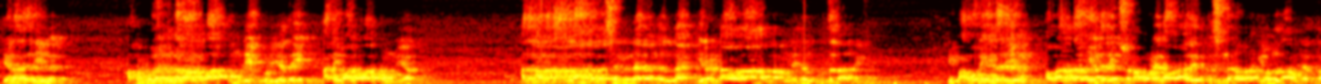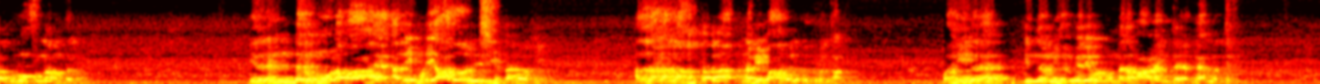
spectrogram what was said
என தெரியல. அப்ப புலன்களால் பார்க்க முடியக்கூடியதை அறிவால் பார்க்க முடியாது. அதனாலதான் அல்லாஹால சில நேரங்கள்ல இரண்டாவதாக அல்லாஹ் மனிதன் கொடுத்தது அறிவு. இப்ப அவரையும் தெரியும் அவர் அத்தாவையும் தெரியும். சொன்னா உடனே அவர் அறிவுக்கு சிந்தனை வரும். இவரு தான் அவருடைய அத்தா குருவும் ஃபுல்லா வந்துடும் இது ரெண்டு மூலமாக அறிய முடியாத ஒரு விஷயம் தான் வகை அதுதான் அல்லாஹு தாலா நபிமார்களுக்கு கொடுத்தான். வகிங்கிற இந்த மிகப்பெரிய ஒரு உன்னதமான இந்த நேமத்து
